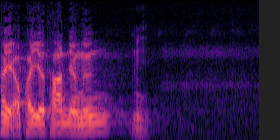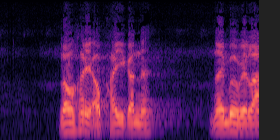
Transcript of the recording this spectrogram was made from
ให้อภัยทานอย่างหนึ่งนี่ เราให้อภัยกันนะ ในเมื่อเวลา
